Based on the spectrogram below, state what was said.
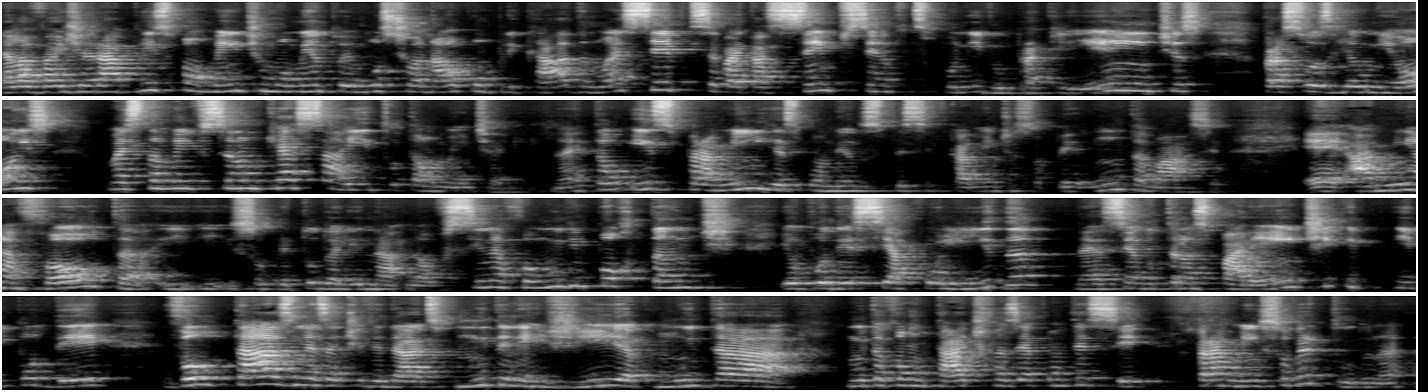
ela vai gerar principalmente um momento emocional complicado. Não é sempre que você vai estar 100% disponível para clientes, para suas reuniões, mas também você não quer sair totalmente ali. Né? Então, isso, para mim, respondendo especificamente a sua pergunta, Márcia, é, a minha volta, e, e sobretudo ali na, na, oficina, foi muito importante eu poder ser acolhida, né, sendo transparente e, e, poder voltar às minhas atividades com muita energia, com muita, muita vontade de fazer acontecer, para mim, sobretudo, né?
